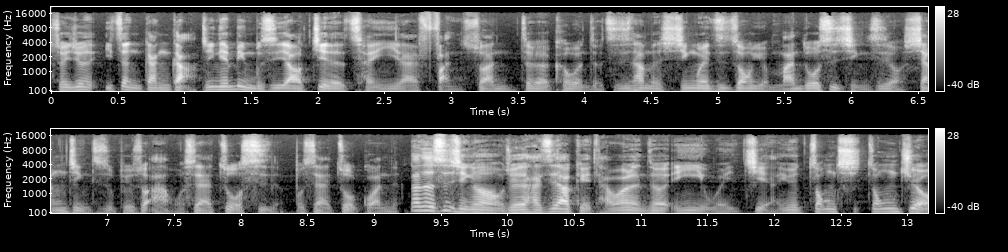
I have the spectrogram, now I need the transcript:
所以就是一阵尴尬。今天并不是要借着陈怡来反酸这个柯文哲，只是他们行为之中有蛮多事情是有相近之处，比如说啊，我是来做事的，不是来做官的。那这事情哦，我觉得还是要给台湾人这个引以为戒啊，因为终其终究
